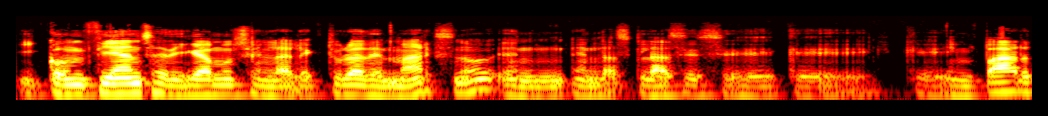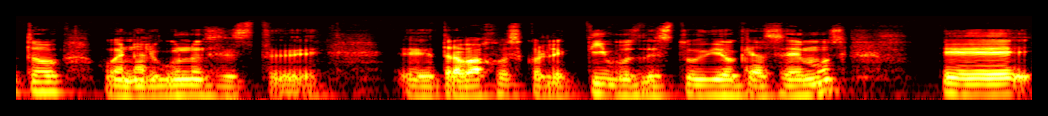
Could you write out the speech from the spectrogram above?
y, confianza, digamos, en la lectura de Marx, ¿no? En, en las clases eh, que, que, imparto o en algunos este, eh, trabajos colectivos de estudio que hacemos. Eh,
